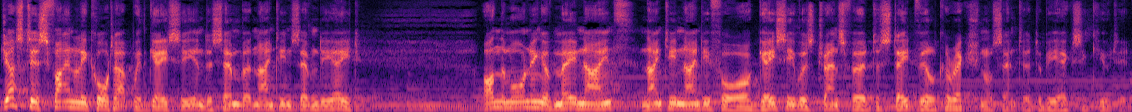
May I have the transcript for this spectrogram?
Justice finally caught up with Gacy in December 1978. On the morning of May 9, 1994, Gacy was transferred to Stateville Correctional Center to be executed.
